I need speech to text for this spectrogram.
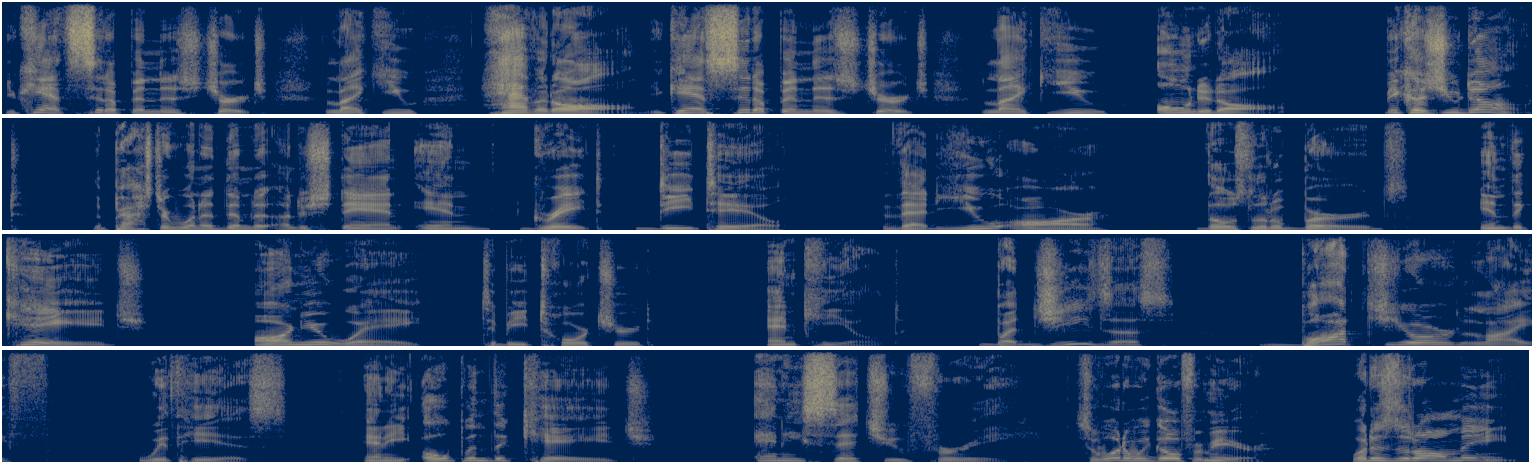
You can't sit up in this church like you have it all. You can't sit up in this church like you own it all because you don't. The pastor wanted them to understand in great detail that you are those little birds in the cage on your way to be tortured and killed. But Jesus bought your life with his, and he opened the cage and he set you free. So, where do we go from here? What does it all mean?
